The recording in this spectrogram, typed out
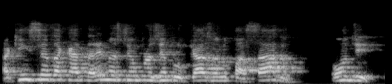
Aqui em Santa Catarina, nós temos, por exemplo, o caso ano passado, onde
